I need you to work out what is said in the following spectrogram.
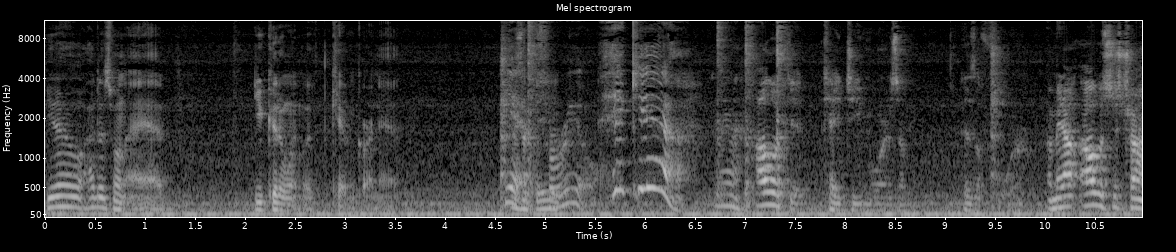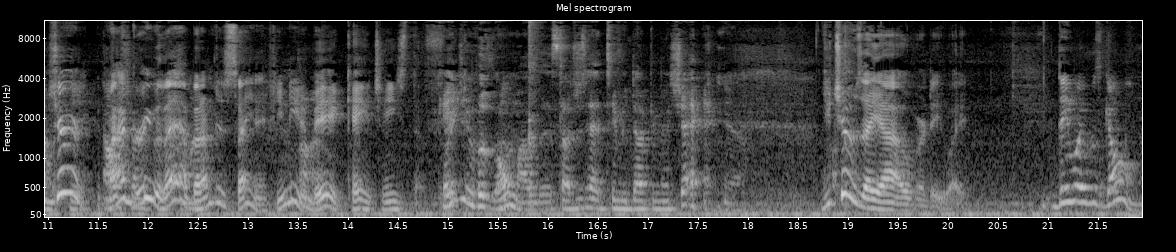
You know, I just want to add, you could have went with Kevin Garnett. Yeah, for real. Heck yeah. Yeah, I looked at KG more as a as a four. I mean, I, I was just trying to. Sure, pick. I, was agree with that, pick but. I'm just saying, if you need a Alright. big KG's the KG was on my list. I just had Timmy Duncan and Shaq. Yeah. You chose AI over D Wade. D Wade was gone.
